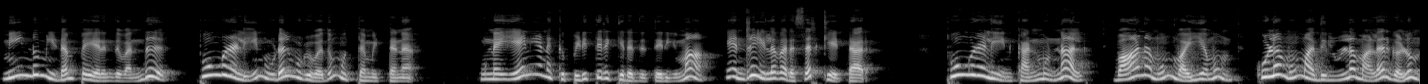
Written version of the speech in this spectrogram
மீண்டும் இடம்பெயர்ந்து வந்து பூங்குழலியின் உடல் முழுவதும் முத்தமிட்டன. உன்னை ஏன் எனக்கு பிடித்திருக்கிறது தெரியுமா? என்று இளவரசர் கேட்டார். பூங்குழலியின் கண் முன்னால் வானமும் வையமும் குளமும் அதில் உள்ள மலர்களும்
